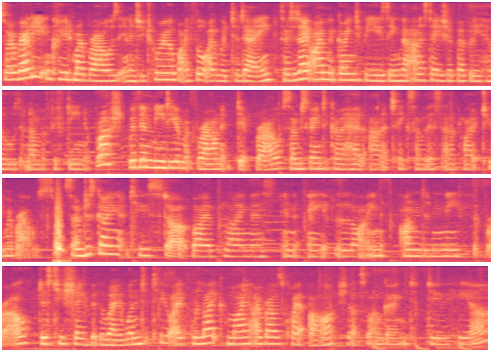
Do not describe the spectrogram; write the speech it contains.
So I rarely include my brows in a tutorial but I thought I would today. So today I'm going to be using the Anastasia Beverly Hills number 15 brush with a medium brown dip brow. So I'm just going to go ahead and take some of this and apply it to my brows. So I'm just going to start by applying this in a line underneath the brow just to shape it the way I want it to. I like my eyebrows quite arched, so that's what I'm going to do here.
